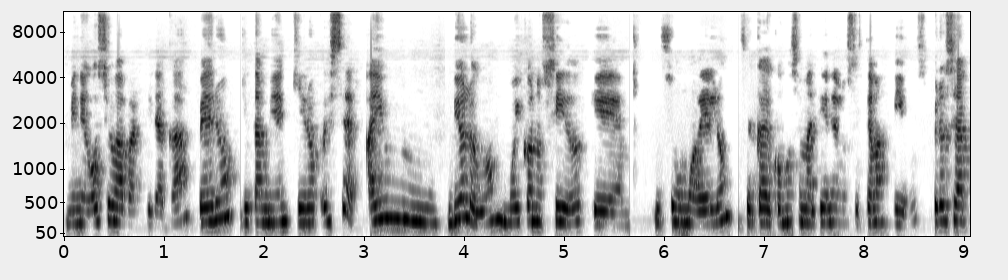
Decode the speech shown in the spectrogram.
mi negocio va a partir acá, pero yo también quiero crecer. Hay un biólogo muy conocido que hizo un modelo acerca de cómo se mantienen los sistemas vivos, pero sea,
